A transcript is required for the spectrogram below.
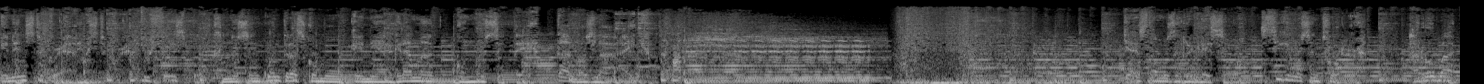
En Instagram, y Facebook nos encuentras como Enneagrama Conócete. Danos like. Ya estamos de regreso. Síguenos en Twitter, arroba.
